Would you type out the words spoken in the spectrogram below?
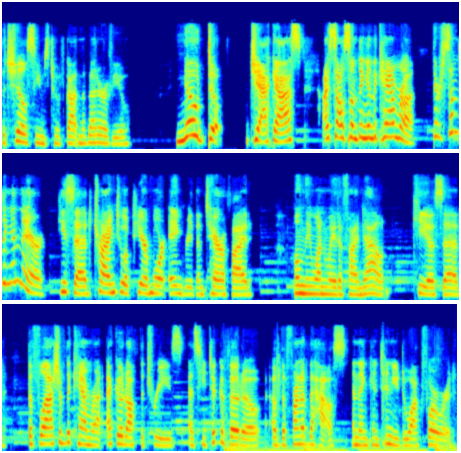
The chill seems to have gotten the better of you. No, du- jackass! I saw something in the camera! there's something in there, he said, trying to appear more angry than terrified. Only one way to find out, Keo said. The flash of the camera echoed off the trees as he took a photo of the front of the house and then continued to walk forward.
